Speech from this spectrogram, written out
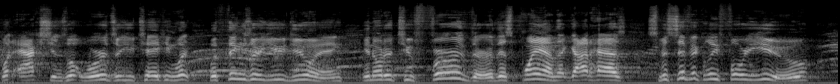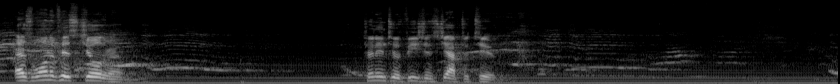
what actions, what words are you taking, what, what things are you doing in order to further this plan that God has specifically for you as one of His children? Turn into Ephesians chapter 2. It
